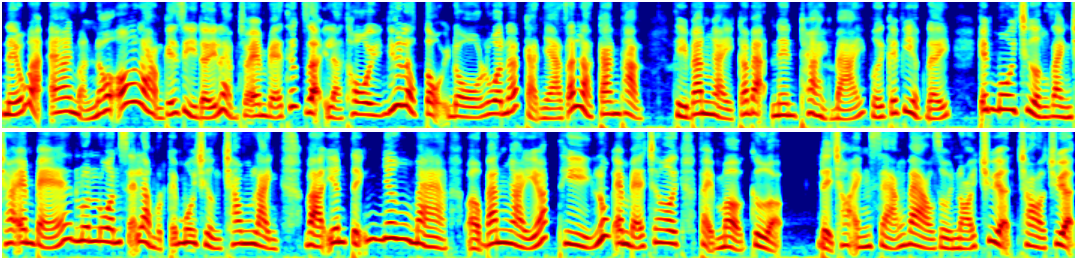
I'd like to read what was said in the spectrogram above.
nếu mà ai mà lỡ làm cái gì đấy làm cho em bé thức dậy là thôi, như là tội đồ luôn á, cả nhà rất là căng thẳng. Thì ban ngày các bạn nên thoải mái với cái việc đấy. Cái môi trường dành cho em bé luôn luôn sẽ là một cái môi trường trong lành và yên tĩnh. Nhưng mà ở ban ngày á, thì lúc em bé chơi phải mở cửa để cho ánh sáng vào rồi nói chuyện, trò chuyện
